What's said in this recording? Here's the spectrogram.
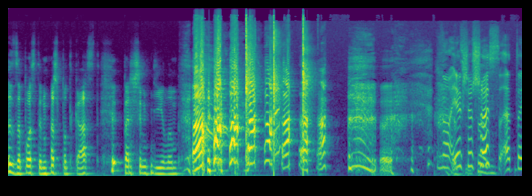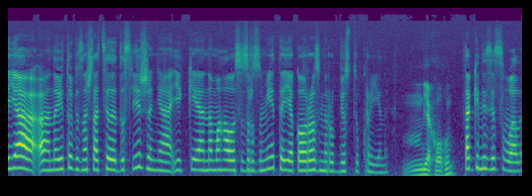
запостимо наш подкаст першим ділом. Ну, якщо щось, е, то я на Ютубі знайшла ціле дослідження, яке намагалося зрозуміти, якого розміру бюст України. Якого? Так і не з'ясували.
